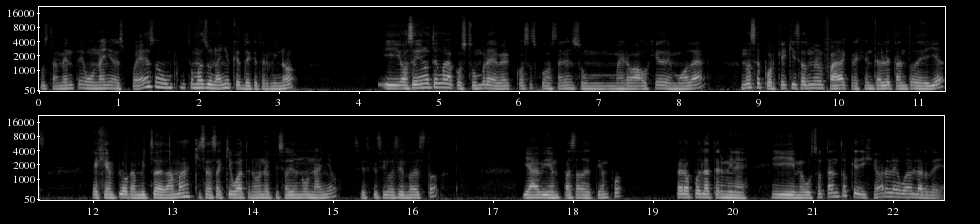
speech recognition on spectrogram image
justamente un año después, o un poquito más de un año que, de que terminó. Y, o sea, yo no tengo la costumbre de ver cosas cuando están en su mero auge de moda. No sé por qué, quizás me enfada que la gente hable tanto de ellas. Ejemplo, Gambito de Dama. Quizás aquí voy a tener un episodio en un año, si es que sigo haciendo esto. Ya bien pasado de tiempo. Pero pues la terminé. Y me gustó tanto que dije, ahora le voy a hablar de,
